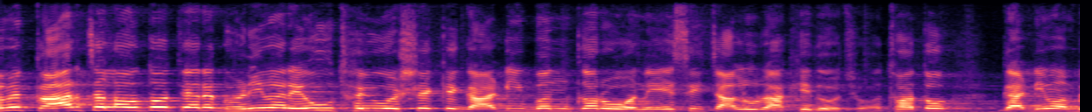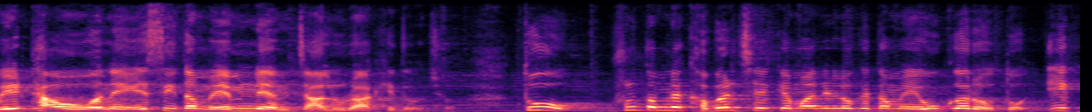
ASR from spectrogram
તમે કાર ચલાવતો ત્યારે ઘણીવાર એવું થયું હશે કે ગાડી બંધ કરો અને એસી ચાલુ રાખી દો છો. અથવા તો ગાડીમાં બેઠા હો અને એસી તમે એમને એમ ચાલુ રાખી દો છો. તો શું તમને ખબર છે કે માની લો કે તમે એવું કરો તો એક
